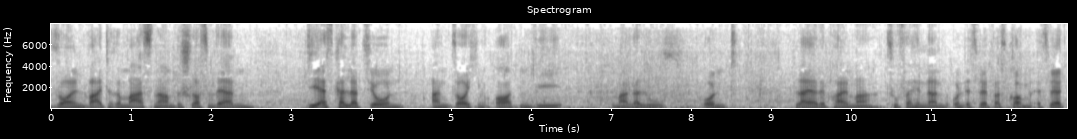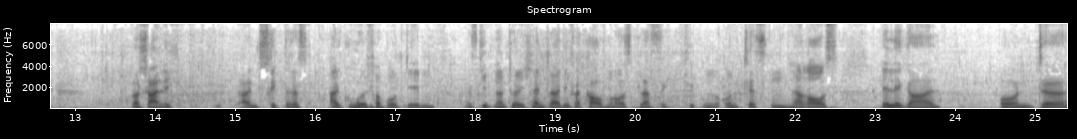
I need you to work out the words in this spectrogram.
sollen weitere Maßnahmen beschlossen werden. Die Eskalation an solchen Orten wie Magaluf und Playa de Palma zu verhindern. Und es wird was kommen. Es wird wahrscheinlich ein strikteres Alkoholverbot geben. Es gibt natürlich Händler, die verkaufen aus Plastiktüten und Kisten heraus illegal und äh,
